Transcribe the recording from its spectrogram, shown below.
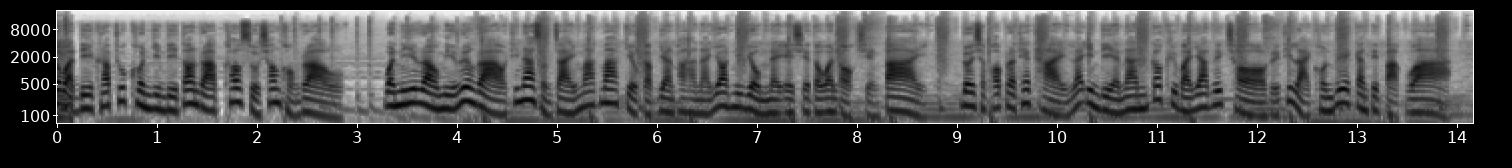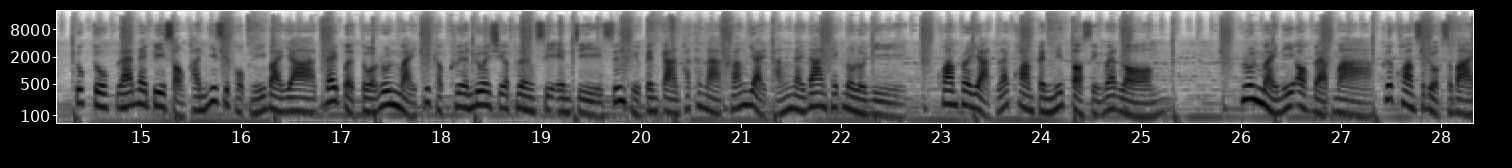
สวัสดีครับทุกคนยินดีต้อนรับเข้าสู่ช่องของเรา วันนี้เรามีเรื่องราวที่น่าสนใจมากๆเกี่ยวกับยานพาหนะยอดนิยมในเอเชียตะวันออกเฉียงใต้ โดยเฉพาะประเทศไทยและอินเดียนั่นก็คือบายาดริกชอหรือที่หลายคนเรียกกันติดปากว่าตุกตุกและในปี 2026 นี้บายาได้เปิดตัวรุ่นใหม่ที่ขับเคลื่อนด้วยเชื้อเพลิง CNG ซึ่งถือเป็นการพัฒนาครั้งใหญ่ทั้งในด้านเทคโนโลยี ความประหยัดและความเป็นมิตรต่อสิ่งแวดล้อม รุ่นใหม่นี้ออกแบบมาเพื่อความสะดวกสบาย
